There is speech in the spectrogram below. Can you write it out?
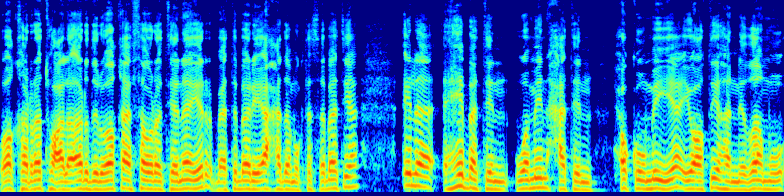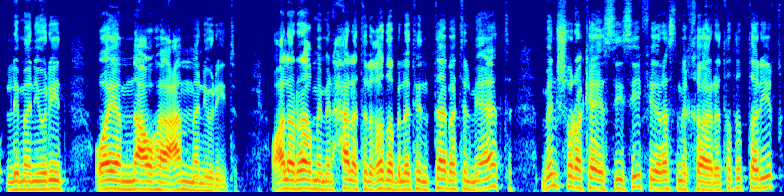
وأقرته على أرض الواقع ثورة يناير باعتبار أحد مكتسباتها إلى هبة ومنحة حكومية يعطيها النظام لمن يريد ويمنعها عمن يريد. وعلى الرغم من حالة الغضب التي انتابت المئات من شركاء السيسي في رسم خارطة الطريق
